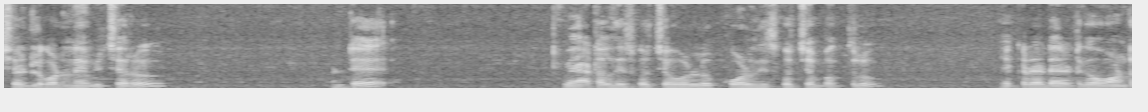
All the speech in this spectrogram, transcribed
షెడ్లు కూడా నేర్పించారు. అంటే వేటలు తీసుకొచ్చేవాళ్ళు కోళ్ళు తీసుకొచ్చే భక్తులు ఇక్కడే డైరెక్ట్గా వంట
